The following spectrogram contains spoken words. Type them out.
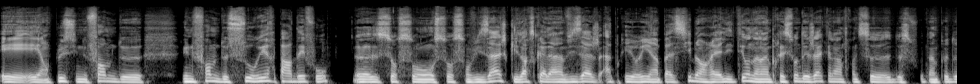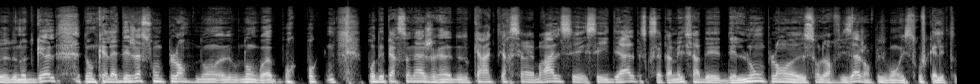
et, et en plus une forme de une forme de sourire par défaut euh, sur son sur son visage qui lorsqu'elle a un visage a priori impassible en réalité on a l'impression déjà qu'elle est en train de se, de se foutre un peu de, de notre gueule. Donc elle a déjà son plan. Donc, donc euh, pour, pour pour des personnages de caractère cérébral c'est c'est idéal parce que ça permet de faire des, des longs plans euh, sur leur visage. En plus bon il se trouve qu'elle est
